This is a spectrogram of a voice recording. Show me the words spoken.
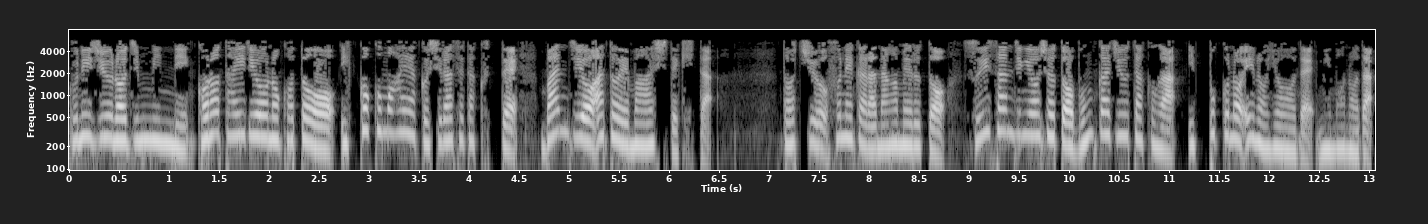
国中の人民にこの大量のことを一刻も早く知らせたくって、万事を後へ回してきた。途中、船から眺めると、水産事業所と文化住宅が一服の絵のようで見物だ。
